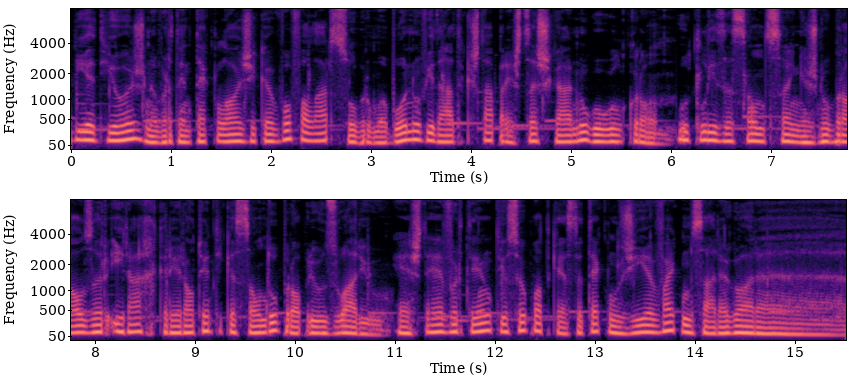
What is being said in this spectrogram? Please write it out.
dia de hoje, na vertente tecnológica, vou falar sobre uma boa novidade que está prestes a chegar no Google Chrome. Utilização de senhas no browser irá requerer autenticação do próprio usuário. Esta é a vertente e o seu podcast de tecnologia vai começar agora.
